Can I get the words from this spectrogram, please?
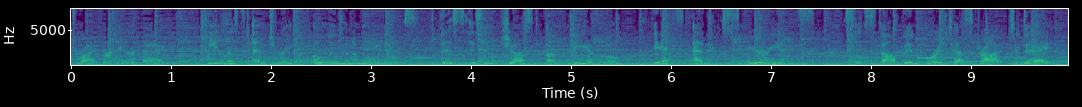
driver airbag, keyless entry, aluminum wheels. This isn't just a vehicle, it's an experience. So stop in for a test drive today.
